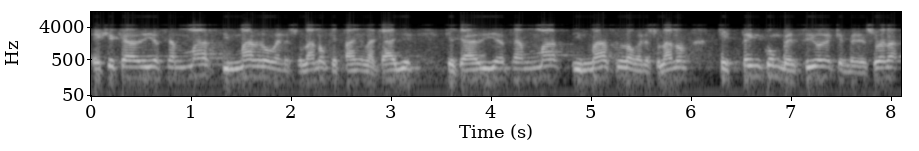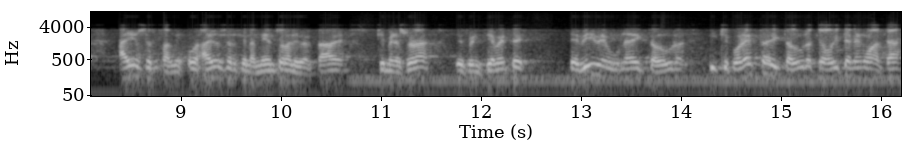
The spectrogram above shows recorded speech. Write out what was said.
es que cada día sean más y más los venezolanos que están en la calle, que cada día sean más y más los venezolanos que estén convencidos de que en Venezuela hay un, hay un cercenamiento de las libertades, que en Venezuela definitivamente se vive una dictadura y que con esta dictadura que hoy tenemos acá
